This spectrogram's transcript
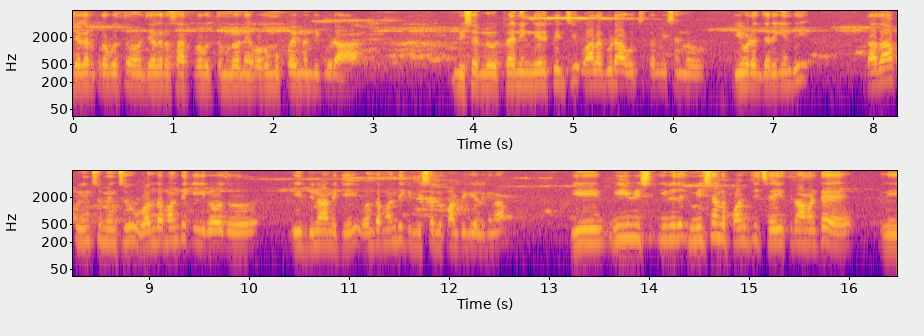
జగన్ ప్రభుత్వం జగన్ సార్ ప్రభుత్వంలోనే ఒక ముప్పై మందికి కూడా మిషన్లు ట్రైనింగ్ నేర్పించి వాళ్ళకు కూడా ఉచిత మిషన్లు ఇవ్వడం జరిగింది. దాదాపు ఇంచుమించు వంద మందికి ఈరోజు ఈ దినానికి వంద మందికి మిషన్లు పంపించగలిగినాం. ఈ ఈ ఈ విధ మిషన్లు పంపి చేయించినామంటే ఇది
